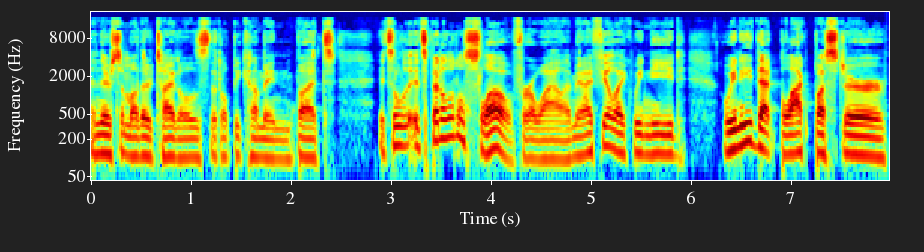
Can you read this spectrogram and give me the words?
and there's some other titles that'll be coming, but it's a, it's been a little slow for a while. I mean, I feel like we need we need that blockbuster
